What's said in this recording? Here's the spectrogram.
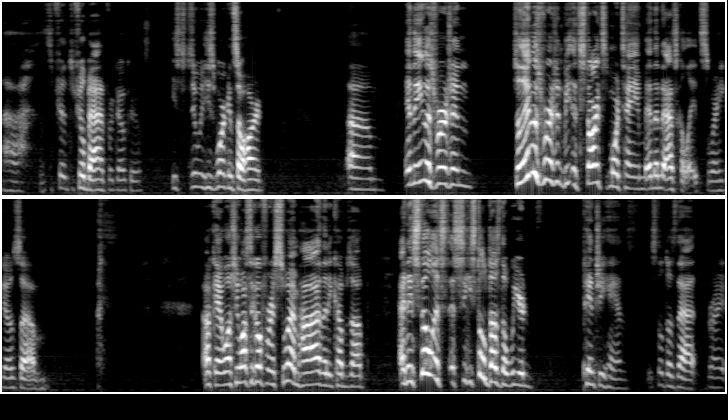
Ah, it's feel, feel bad for Goku. He's doing. He's working so hard. Um, in the English version, so the English version it starts more tame and then it escalates where he goes. Um, okay, well she wants to go for a swim, huh? Then he comes up, and he still it's, it's he still does the weird pinchy hands. He still does that, right?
